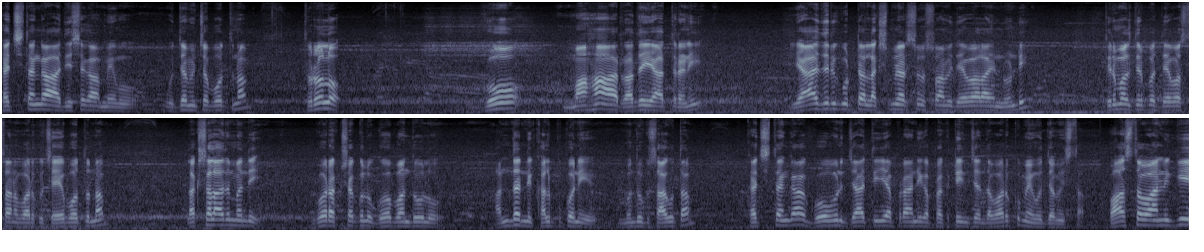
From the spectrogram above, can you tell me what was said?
ఖచ్చితంగా ఆ దిశగా మేము ఉద్యమించబోతున్నాం. త్వరలో గో మహారథయాత్రని యాదిరిగుట్ట లక్ష్మీనరసింహస్వామి దేవాలయం నుండి తిరుమల తిరుపతి దేవస్థానం వరకు చేయబోతున్నాం. లక్షలాది మంది గోరక్షకులు గోబంధువులు అందరినీ కలుపుకొని ముందుకు సాగుతాం. ఖచ్చితంగా గోవును జాతీయ ప్రాణిగా ప్రకటించేంత వరకు మేము ఉద్యమిస్తాం. వాస్తవానికి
